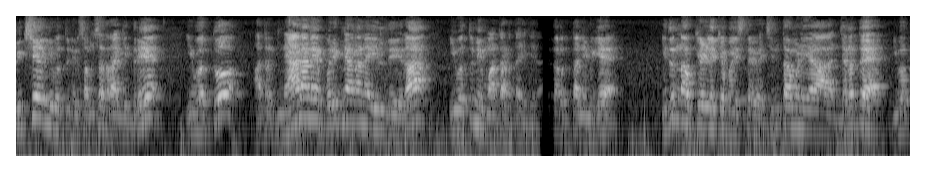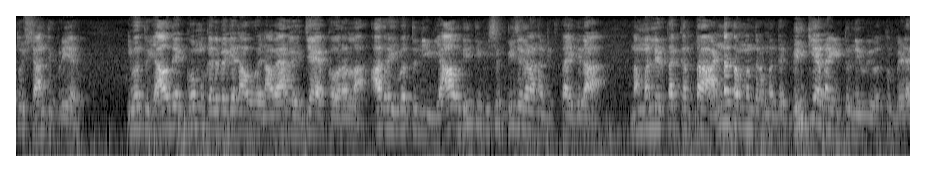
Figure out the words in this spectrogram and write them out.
ಭಿಕ್ಷೆಯಲ್ಲಿ ಇವತ್ತು ನೀವು ಸಂಸದರಾಗಿದ್ರಿ, ಇವತ್ತು ಅದ್ರ ಜ್ಞಾನನೇ ಪರಿಜ್ಞಾನನೇ ಇಲ್ದಿರಾ, ಇವತ್ತು ನೀವು ಮಾತಾಡ್ತಾ ಇದ್ದೀರಾ? ತರುತ್ತಾ ನಿಮಗೆ. ಇದನ್ನ ನಾವು ಕೇಳಲಿಕ್ಕೆ ಬಯಸ್ತೇವೆ. ಚಿಂತಾಮಣಿಯ ಜನತೆ ಇವತ್ತು ಶಾಂತಿ ಪ್ರಿಯರು. ಇವತ್ತು ಯಾವುದೇ ಕೋಮು ಗಲಭೆಗೆ ನಾವು ನಾವ್ಯಾರು ಹೆಜ್ಜೆ ಹಾಕೋರಲ್ಲ. ಆದ್ರೆ ಇವತ್ತು ನೀವು ಯಾವ ರೀತಿ ವಿಷ, ಬೀಜಗಳನ್ನ ಬಿತ್ತಾ ಇದ್ದೀರಾ? ನಮ್ಮಲ್ಲಿರ್ತಕ್ಕಂಥ ಅಣ್ಣ ತಮ್ಮಂದರ ಮಧ್ಯೆ ಬೆಂಕಿಯನ್ನ ಇಟ್ಟು ನೀವು ಇವತ್ತು ಬೆಳೆ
